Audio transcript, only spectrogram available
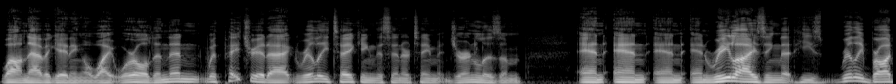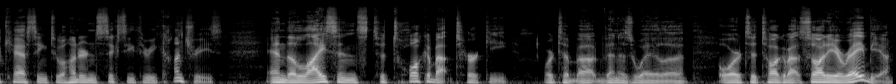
while navigating a white world, and then with Patriot Act, really taking this entertainment journalism and and and and realizing that he's really broadcasting to 163 countries, and the license to talk about Turkey or to about Venezuela or to talk about Saudi Arabia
